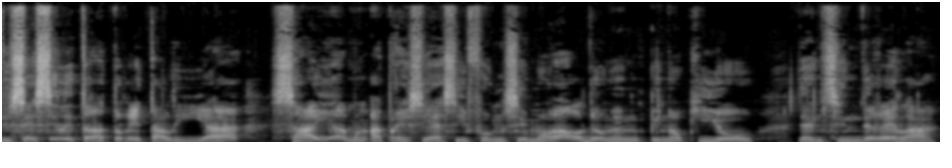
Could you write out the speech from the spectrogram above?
di sesi literatur Italia, saya mengapresiasi fungsi moral dongeng Pinocchio dan Cinderella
